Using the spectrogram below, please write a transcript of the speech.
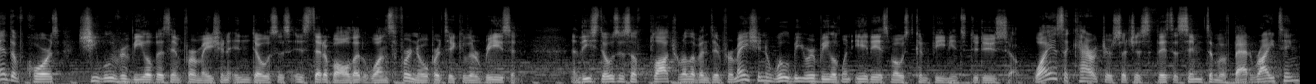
And of course, she will reveal this information in doses instead of all at once for no particular reason and these doses of plot-relevant information will be revealed when it is most convenient to do so. Why is a character such as this a symptom of bad writing?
